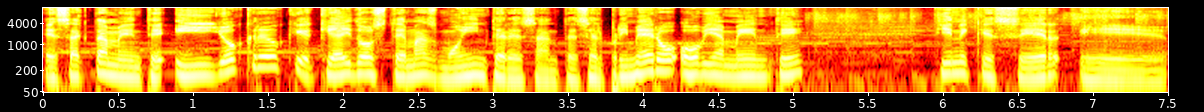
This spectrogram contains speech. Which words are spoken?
Exactamente, y yo creo que aquí hay dos temas muy interesantes. El primero, obviamente, tiene que ser eh,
